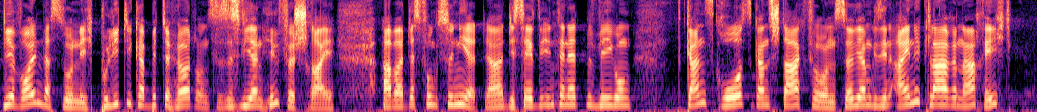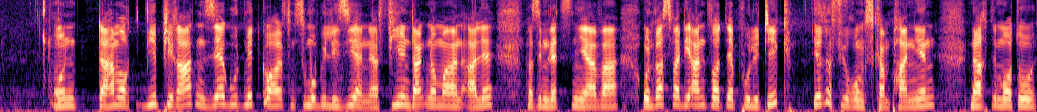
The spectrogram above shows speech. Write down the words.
wir wollen das so nicht. Politiker, bitte hört uns. Das ist wie ein Hilfeschrei. Aber das funktioniert. Ja? Die Save the Internet Bewegung, ganz groß, ganz stark für uns. Wir haben gesehen, eine klare Nachricht, und da haben auch wir Piraten sehr gut mitgeholfen zu mobilisieren. Ja, vielen Dank nochmal an alle, was im letzten Jahr war. Und was war die Antwort der Politik? Irreführungskampagnen nach dem Motto,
